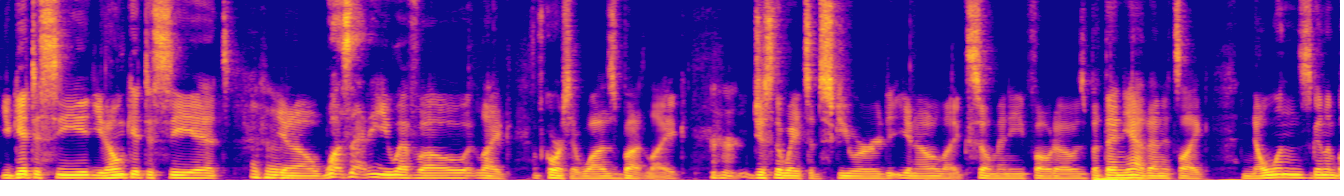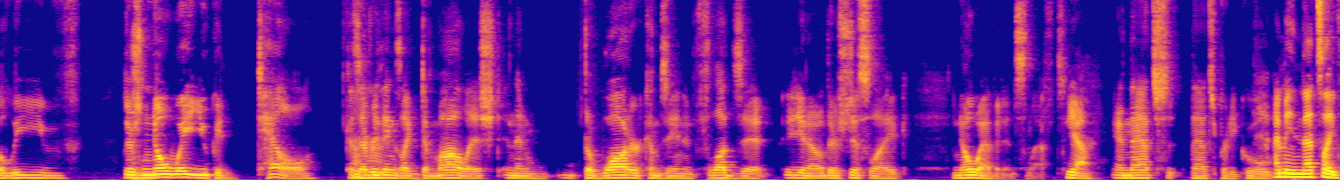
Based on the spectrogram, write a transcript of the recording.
you get to see it. You don't get to see it. Mhm. You know, was that a UFO? Like, of course it was, but like Mhm. just the way it's obscured. You know, like so many photos. But then yeah, then it's like no one's gonna believe. There's no way you could tell because Mhm. everything's like demolished, and then the water comes in and floods it. You know, there's just like no evidence left Yeah. and that's that's pretty cool. I mean, that's like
